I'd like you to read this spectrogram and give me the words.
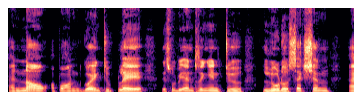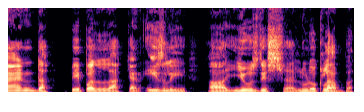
And now upon going to play this will be entering into ludo section and people uh, can easily uh, use this uh, Ludo club.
